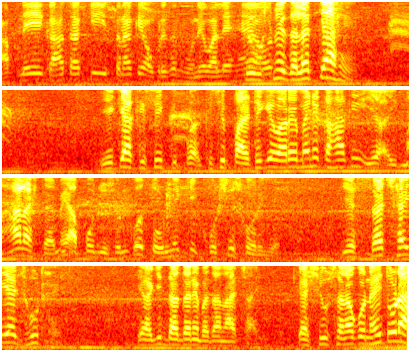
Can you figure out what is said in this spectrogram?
आपने ये कहा था कि इस तरह के ऑपरेशन होने वाले हैं और उसमें गलत क्या है? ये क्या किसी किसी पार्टी के बारे में मैंने कहा कि महाराष्ट्र में अपोजिशन को तोड़ने की कोशिश हो रही है। ये सच है या झूठ है? ये अजीत दादा ने बताना चाहिए। क्या शिवसेना को नहीं तोड़ा?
